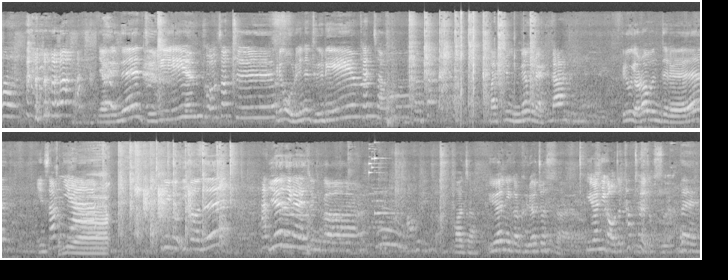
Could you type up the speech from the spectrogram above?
여기는 드림 콘서트. 그리고 우리는 드림 캐쳐. 마치 운명을 할까 그리고 여러분들은 인썸니아. 그리고 이거는 유연이가 해준 거 맞아 유연이가 그려줬어요 유연이가 어제 타투 해줬어요. 네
